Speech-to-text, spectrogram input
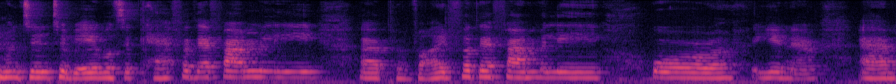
wanting to be able to care for their family, uh, provide for their family, or you know, um,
